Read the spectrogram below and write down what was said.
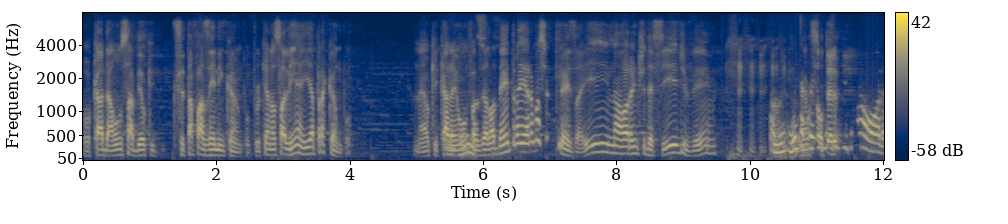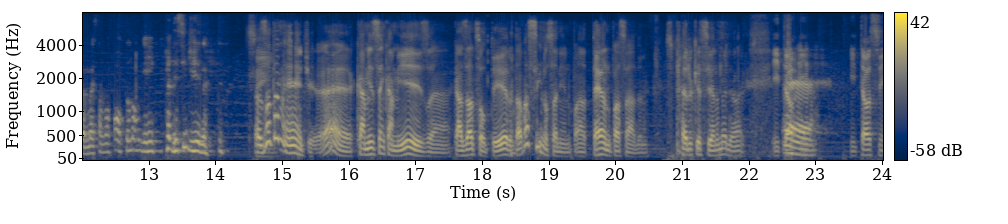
o cada um saber o que, que você tá fazendo em campo. Porque a nossa linha ia pra campo. Né, o que cada É, um fazia lá dentro aí era uma surpresa. E na hora a gente decide, vê. Ah, mu- Muita Né, coisa solteiro- decidida na hora, mas tava faltando alguém pra decidir, né? Sim. Exatamente. É, camisa sem camisa, casado solteiro, tava assim no pa- até ano passado, né? Espero que esse ano melhore. Então, É. então assim,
